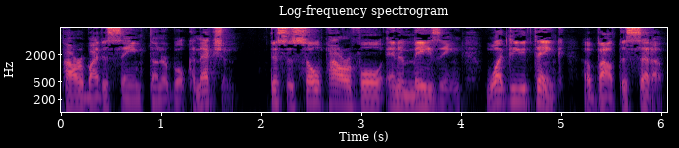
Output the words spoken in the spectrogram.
powered by the same Thunderbolt connection. This is so powerful and amazing. What do you think about this setup?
